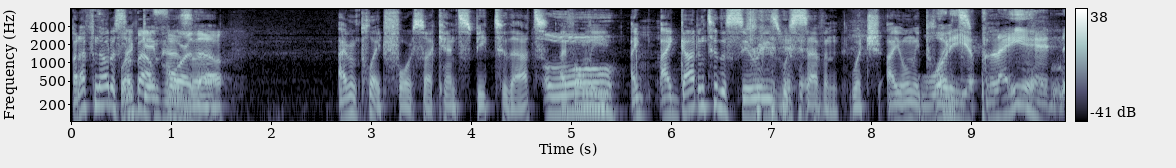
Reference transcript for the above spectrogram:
But I've noticed what that about game four has. uh, though? I haven't played four, so I can't speak to that. I've only oh. I, I got into the series with seven, which I only played. What are you playing?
